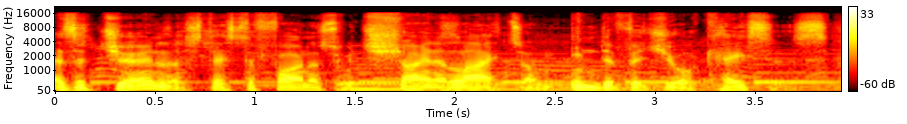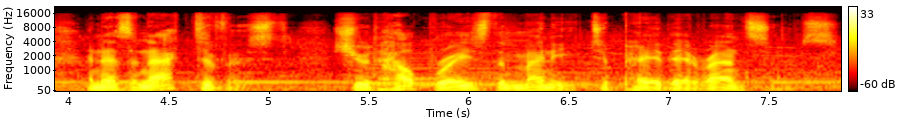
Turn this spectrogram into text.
As a journalist, Estefanos would shine a light on individual cases, and as an activist, she would help raise the money to pay their ransoms,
